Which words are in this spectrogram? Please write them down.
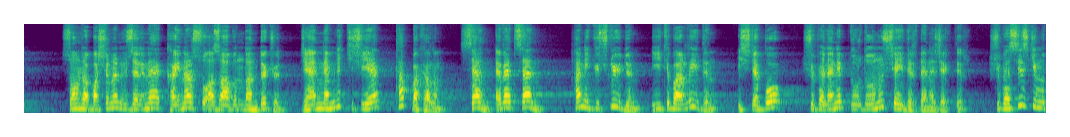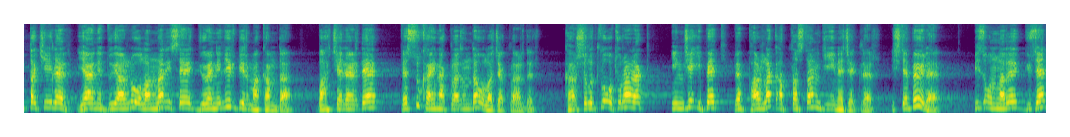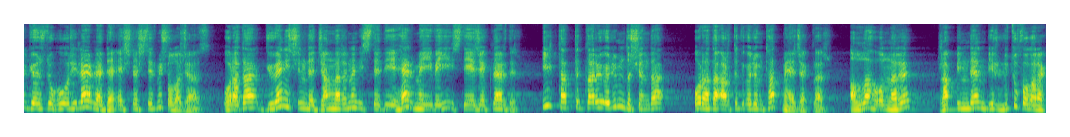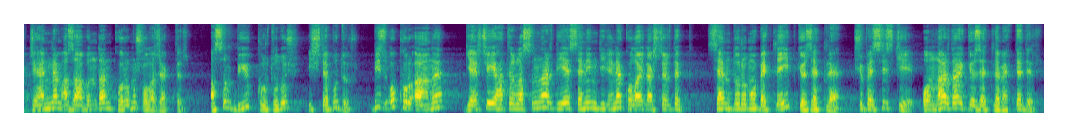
Sonra başının üzerine kaynar su azabından dökün. Cehennemlik kişiye tat bakalım. Sen, evet sen. Hani güçlüydün, itibarlıydın. İşte bu şüphelenip durduğunuz şeydir denecektir. Şüphesiz ki muttakiler yani duyarlı olanlar ise güvenilir bir makamda, bahçelerde ve su kaynaklarında olacaklardır. Karşılıklı oturarak ince ipek ve parlak atlastan giyinecekler. İşte böyle. Biz onları güzel gözlü hurilerle de eşleştirmiş olacağız. Orada güven içinde canlarının istediği her meyveyi isteyeceklerdir. İlk tattıkları ölüm dışında orada artık ölüm tatmayacaklar. Allah onları Rabbinden bir lütuf olarak cehennem azabından korumuş olacaktır. Asıl büyük kurtuluş işte budur. Biz o Kur'an'ı gerçeği hatırlasınlar diye senin diline kolaylaştırdık. Sen durumu bekleyip gözetle. Şüphesiz ki onlar da gözetlemektedir.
